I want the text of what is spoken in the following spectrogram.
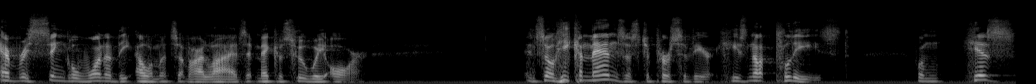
every single one of the elements of our lives that make us who we are. And so he commands us to persevere. He's not pleased when his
